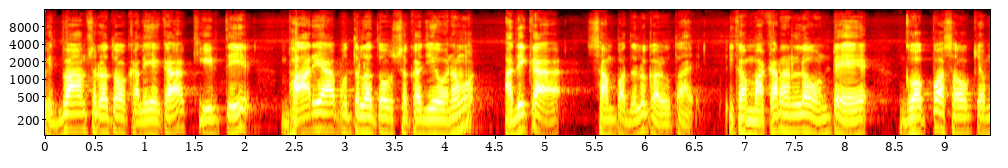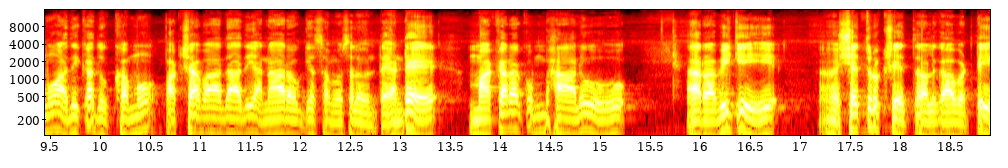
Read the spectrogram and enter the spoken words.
విద్వాంసులతో కలియక కీర్తి భార్యాపుత్రులతో సుఖజీవనం అధిక సంపదలు కలుగుతాయి. ఇక మకరంలో ఉంటే గొప్ప సౌఖ్యము అధిక దుఃఖము పక్షవాదాది అనారోగ్య సమస్యలు ఉంటాయి. అంటే మకర కుంభాలు రవికి శత్రుక్షేత్రాలు కాబట్టి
